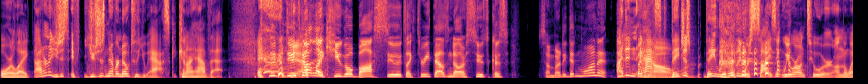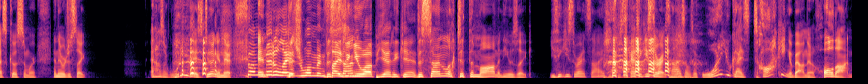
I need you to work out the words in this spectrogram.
Or like, I don't know. You just if you just never know till you ask. Can I have that? The dude's Yeah. got like Hugo Boss suits, like three thousand dollars suits, because somebody didn't want it. I didn't But ask. They just they literally were sizing. We were on tour on the West Coast somewhere, and they were just like, and I was like, "What are you guys doing?" And they're Some and middle-aged the- woman the sizing son- you up yet again. The son looked at the mom and he was like, "You think he's the right size?" And She's like, "I think he's the right size." I was like, "What are you guys talking about?" And they're like, "Hold on,"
